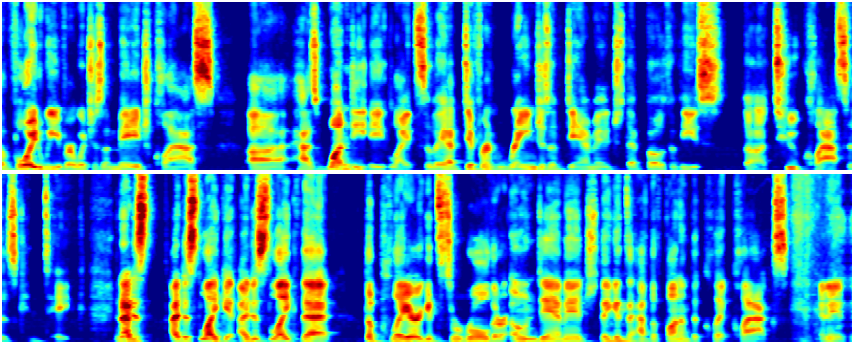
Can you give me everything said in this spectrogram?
the Void Weaver, which is a mage class, uh, has 1d8 lights. So they have different ranges of damage that both of these uh, two classes can take. And I just I just like it. I just like that the player gets to roll their own damage. They get to have the fun of the click clacks, and it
